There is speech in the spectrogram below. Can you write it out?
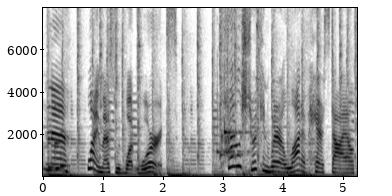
Nah, why mess with what works? Kyle sure can wear a lot of hairstyles.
